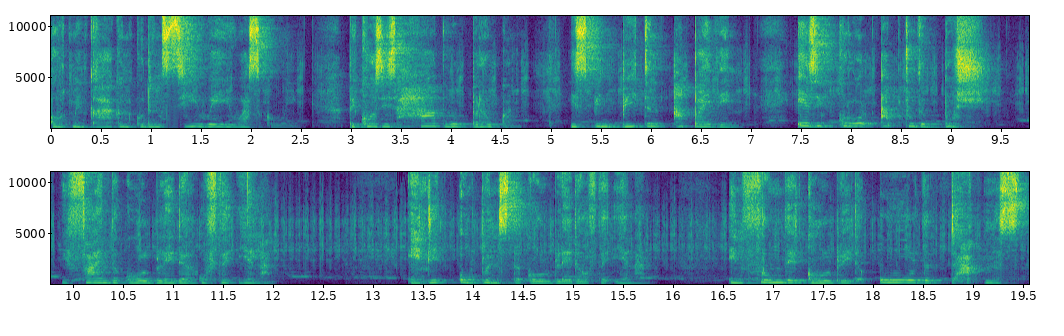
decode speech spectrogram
Old Kagan couldn't see where he was going because his heart was broken. He's been beaten up by them. As he crawled up to the bush, he finds the gallbladder of the eland. And he opens the gallbladder of the eland. And from that gallbladder, all the darkness,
